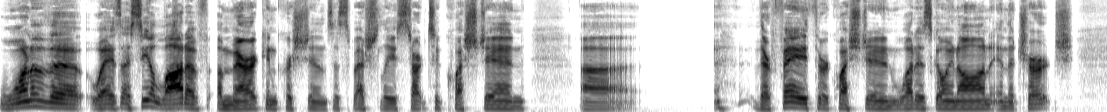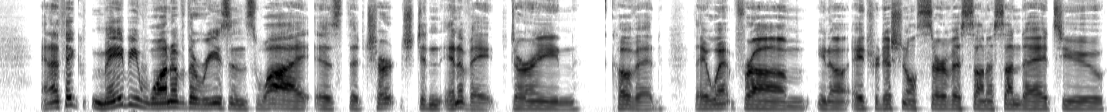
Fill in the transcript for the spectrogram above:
one of the ways I see a lot of American Christians, especially, start to question uh, their faith or question what is going on in the church. And I think maybe one of the reasons why is the church didn't innovate during COVID. They went from, you know, a traditional service on a Sunday to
